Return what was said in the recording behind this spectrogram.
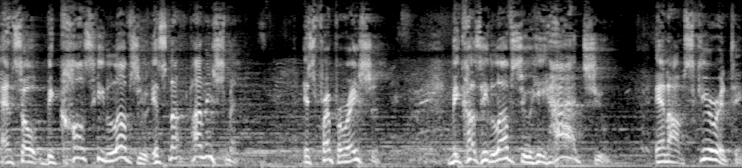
And so because he loves you, it's not punishment. It's preparation. Because he loves you, he hides you in obscurity.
